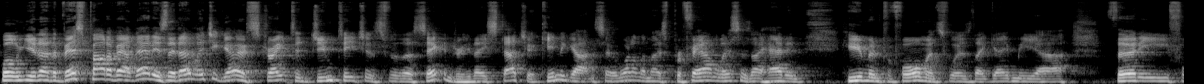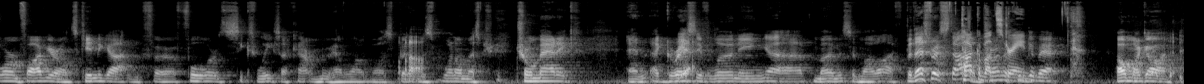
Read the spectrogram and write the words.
well, you know, the best part about that is they don't let you go straight to gym teachers for the secondary. They start you at kindergarten. So, one of the most profound lessons I had in human performance was they gave me uh, 30 four and five year olds kindergarten for four or six weeks. I can't remember how long it was, but it was one of the most traumatic and aggressive yeah. learning uh, moments of my life. But that's where it started. Talk about strain. About, oh my god,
